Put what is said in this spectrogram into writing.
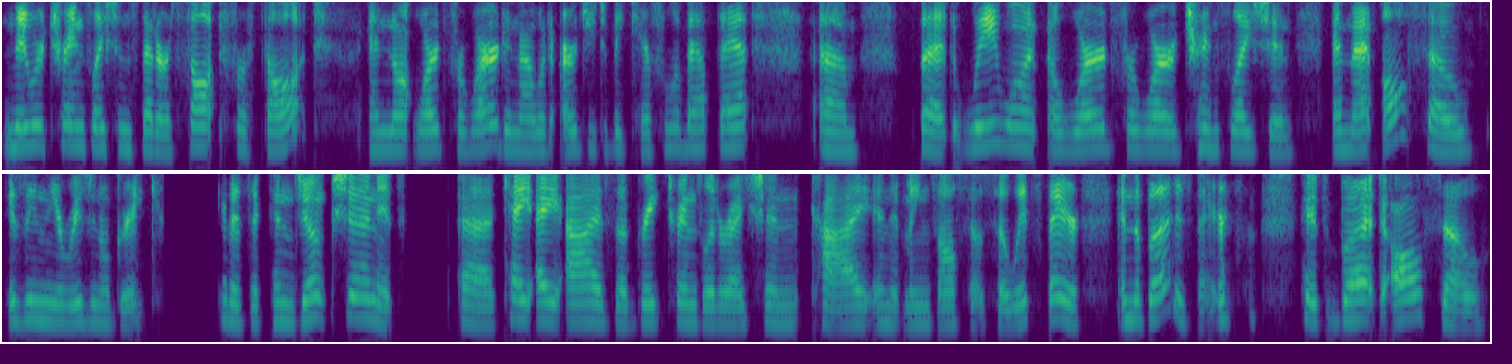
newer translations that are thought for thought and not word for word, and I would urge you to be careful about that. Um, but we want a word for word translation, and that also is in the original Greek. It is a conjunction. It's uh, K A I is the Greek transliteration Kai, and it means also. So it's there, and the but is there. it's but also.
